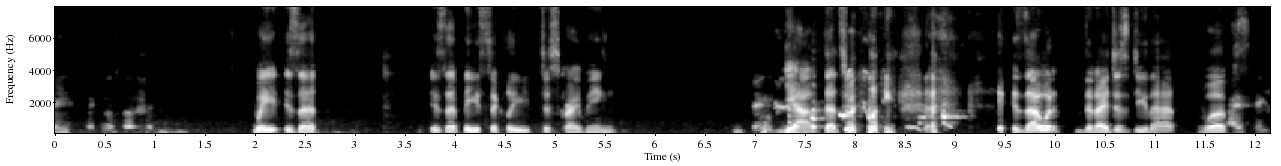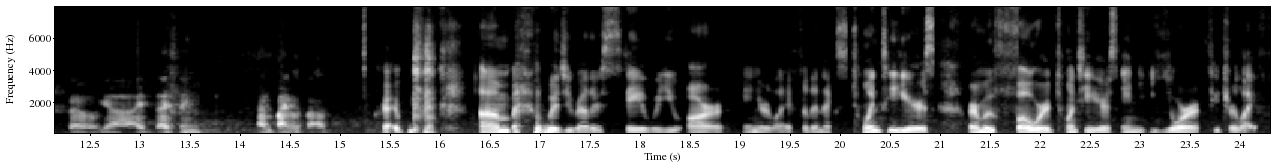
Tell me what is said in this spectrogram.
basic necessities. Wait, is that is that basically describing Teaching. Yeah, that's what like is that what did I just do that? Whoops. I think so. Yeah, I, I think I'm fine with that. Okay. Um, would you rather stay where you are in your life for the next 20 years or move forward 20 years in your future life?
